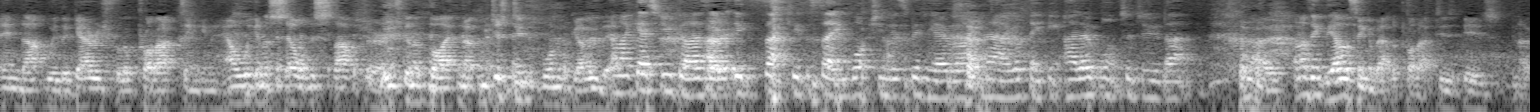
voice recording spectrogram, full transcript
end up with a garage full of product thinking how are we going to sell this stuff Sure. who's going to buy it no we just didn't want to go there And I guess you guys are uh, exactly the same watching this video right now. You're thinking, I don't want to do that. No. And I think the other thing about the product is, is, you know,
